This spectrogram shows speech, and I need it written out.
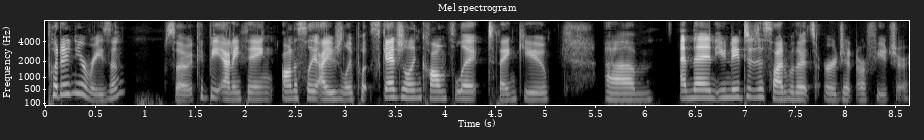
put in your reason. So it could be anything. Honestly, I usually put scheduling conflict, thank you. Um, and then you need to decide whether it's urgent or future.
